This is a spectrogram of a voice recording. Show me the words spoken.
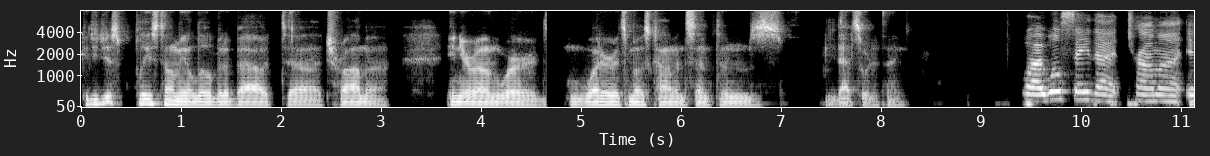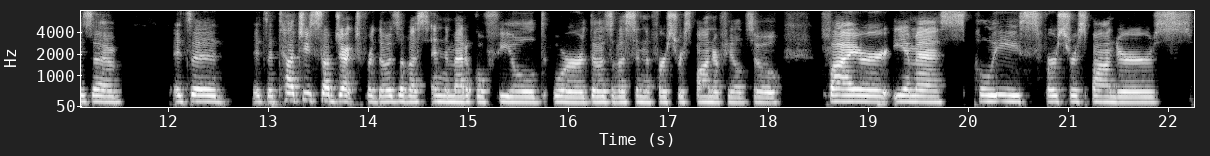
could you just please tell me a little bit about uh, trauma in your own words? What are its most common symptoms? That sort of thing well i will say that trauma is a it's a it's a touchy subject for those of us in the medical field or those of us in the first responder field. So, fire, EMS, police, first responders,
